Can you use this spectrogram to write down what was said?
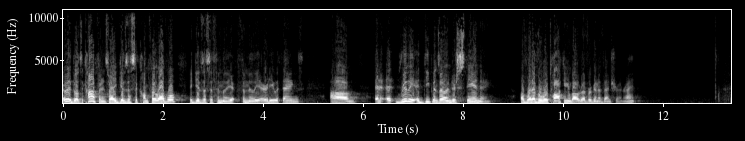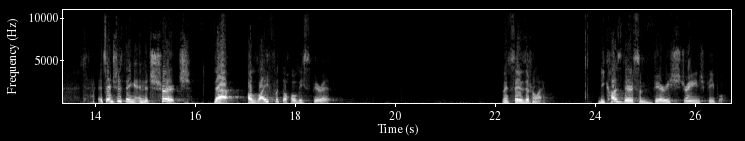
It really builds a confidence, right? It gives us a comfort level. It gives us a familiar, familiarity with things. Um, and it, it really, it deepens our understanding of whatever we're talking about, whatever we're going to venture in, right? It's interesting in the church that a life with the Holy Spirit, let me say it a different way. Because there's some very strange people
